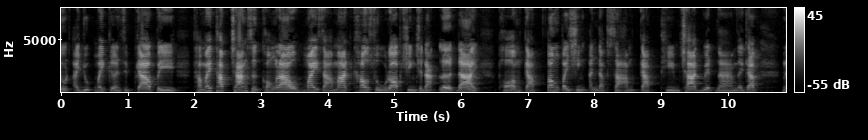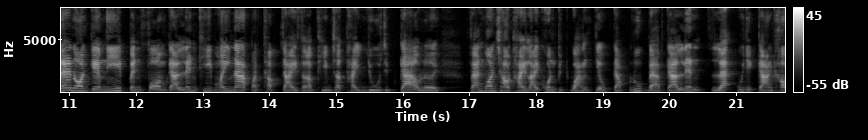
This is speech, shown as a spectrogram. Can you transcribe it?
รุ่นอายุไม่เกิน 19 ปีทำให้ทัพช้างศึกของเราไม่สามารถเข้าสู่รอบชิงชนะเลิศได้ พร้อมกับต้องไปชิงอันดับ 3 กับทีมชาติเวียดนามนะครับ แน่นอนเกมนี้เป็นฟอร์มการเล่นที่ไม่น่าประทับใจสำหรับทีมชาติไทย U19 เลย แฟนบอลชาวไทยหลายคนผิดหวังเกี่ยวกับรูปแบบการเล่น และวิธีการเข้า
